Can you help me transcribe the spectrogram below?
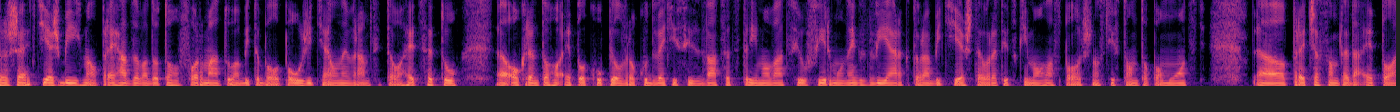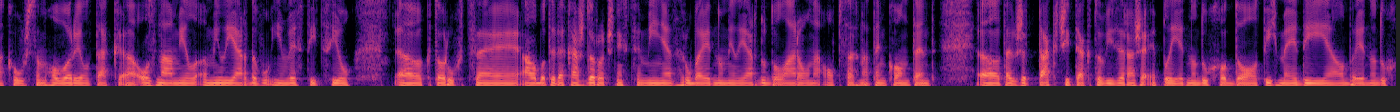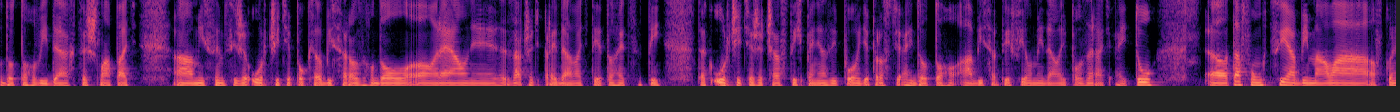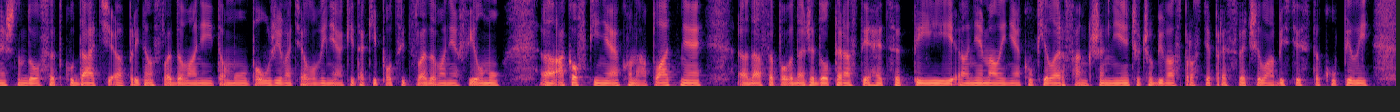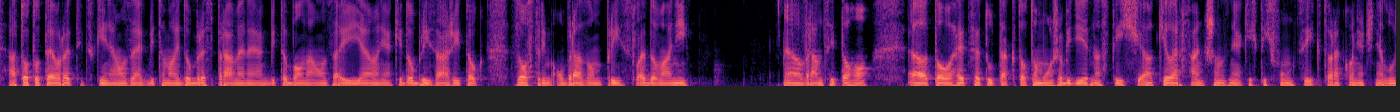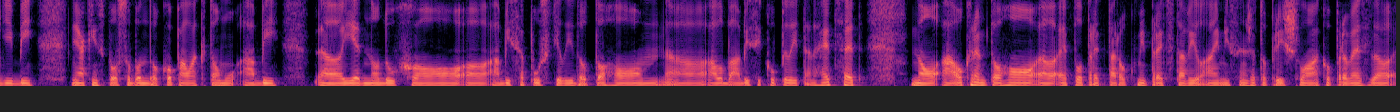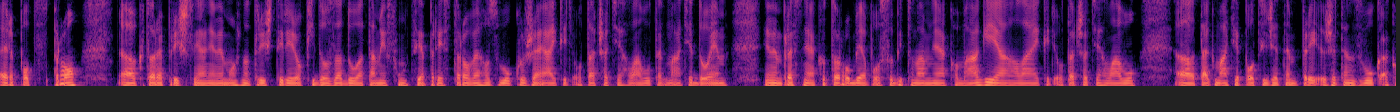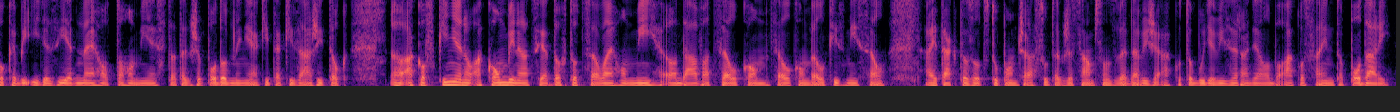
že tiež by ich mal prehadzovať do toho formátu, aby to bolo použiteľné v rámci toho headsetu. Okrem toho Apple kúpil v roku 2020 streamovaciu firmu NextVR, ktorá by tiež teoreticky mohla spoločnosti v tomto pomôcť. Prečasom teda Apple ako už som hovoril, tak e, oznámil miliardovú investíciu, e, ktorú chce, alebo teda každoročne chce míňať zhruba 1 miliardu dolárov na obsah, na ten content. E, takže tak či tak to vyzerá, že Apple jednoducho do tých médií alebo jednoducho do toho videa chce šlapať a myslím si, že určite pokiaľ by sa rozhodol reálne začať predávať tieto headsety, tak určite, že časť tých peňazí pôjde proste aj do toho, aby sa tie filmy dali pozerať aj tu. Tá funkcia by mala v konečnom dôsledku dať pri tom sledovaní tomu používateľovi nejaký taký pocit sledovania filmu e, ako v kine, ako na platne. E, dá sa povedať, že doteraz tie headsety e, nemali nejakú killer function, niečo, čo by vás proste presvedčilo, aby ste si to kúpili. A toto teoreticky naozaj, ak by to mali dobre spravené, ak by to bol naozaj nejaký dobrý zážitok s ostrým obrazom pri sledovaní v rámci toho, toho headsetu, tak toto môže byť jedna z tých killer functions, nejakých tých funkcií, ktorá konečne ľudí by nejakým spôsobom dokopala k tomu, aby jednoducho, aby sa pustili do toho, alebo aby si kúpili ten headset. No a okrem toho Apple pred pár rokmi predstavil aj, myslím, že to prišlo ako prvé z AirPods Pro, ktoré prišli, ja neviem, možno 3-4 roky dozadu a tam je funkcia priestorového zvuku, že aj keď otáčate hlavu, tak máte dojem, neviem presne ako to robia, pôsobí to nám nejako má magia, ale aj keď otačate hlavu, eh, tak máte pocit, že ten, že ten zvuk ako keby ide z jedného toho miesta, takže podobný nejaký taký zážitok eh, ako v kine. No a kombinácia tohto celého mi eh, dáva celkom, celkom veľký zmysel aj takto s odstupom času, takže sám som zvedavý, že ako to bude vyzerať alebo ako sa im to podarí.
